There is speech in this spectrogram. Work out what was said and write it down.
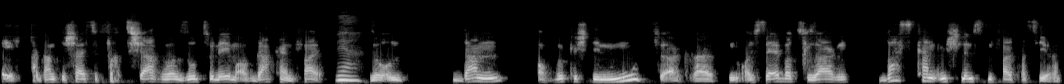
ey, verdammte Scheiße, 40 Jahre so zu leben, auf gar keinen Fall. Ja, So, und dann auch wirklich den Mut zu ergreifen, euch selber zu sagen, was kann im schlimmsten Fall passieren?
